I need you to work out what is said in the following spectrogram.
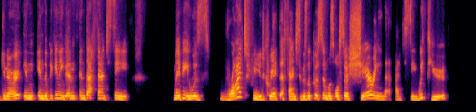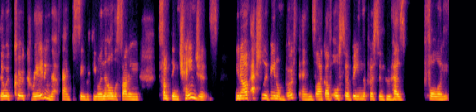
You know, in in the beginning. And and that fantasy, maybe it was right for you to create that fantasy because the person was also sharing in that fantasy with you. They were co-creating that fantasy with you. And then all of a sudden something changes. You know, I've actually been on both ends. Like I've also been the person who has fallen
